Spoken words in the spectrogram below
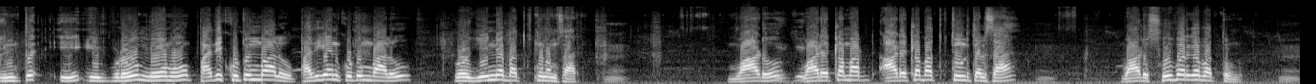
ఇంత ఇప్పుడు మేము పది కుటుంబాలు పదిహేను కుటుంబాలు ఓ ఈయన్నే బతుకుతున్నాం సార్. వాడు వాడు ఎట్లా ఆడెట్లా బతుకుతుండు తెలుసా? వాడు సూపర్గా బతుకుతుండు. ఉమ్.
